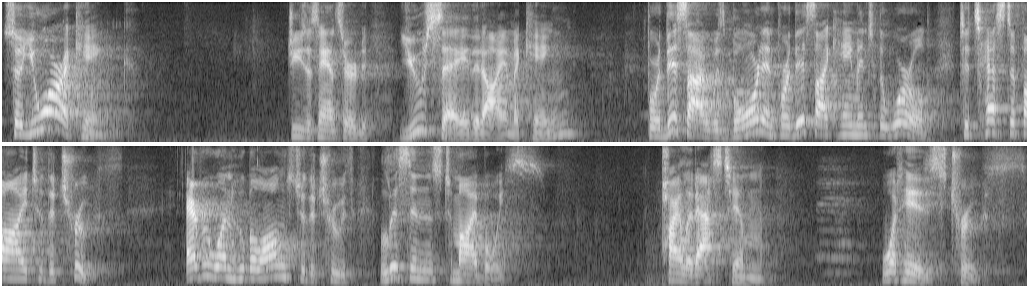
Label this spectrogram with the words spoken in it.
So you are a king? Jesus answered, You say that I am a king. For this I was born, and for this I came into the world, to testify to the truth. Everyone who belongs to the truth listens to my voice. Pilate asked him, What is truth?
